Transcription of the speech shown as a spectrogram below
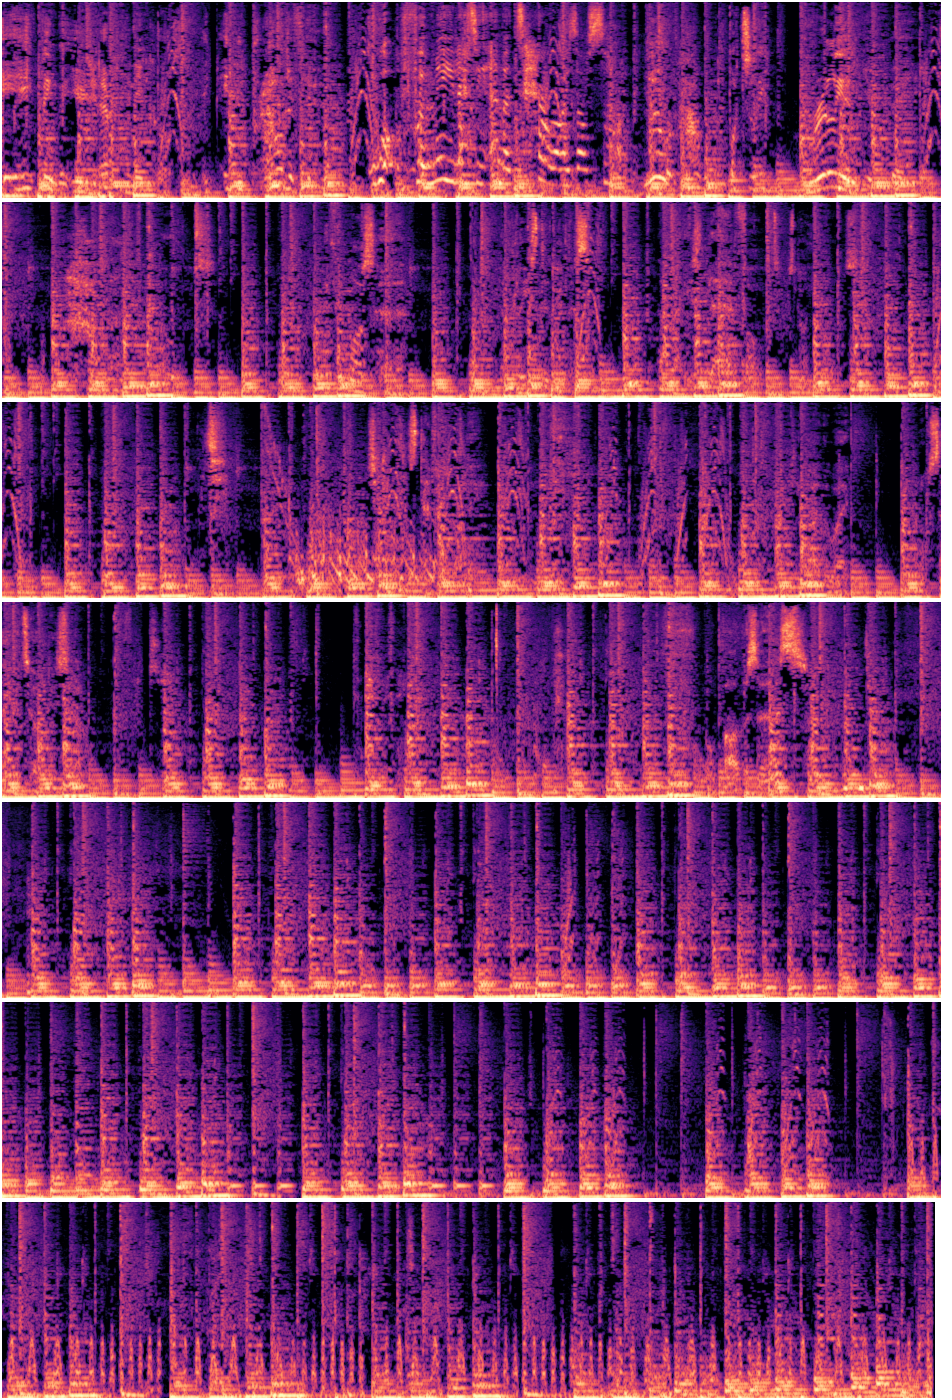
He'd think that you did everything he could. He'd, he'd be proud of you. What, for me letting Emma terrorise our son? officers. Thank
